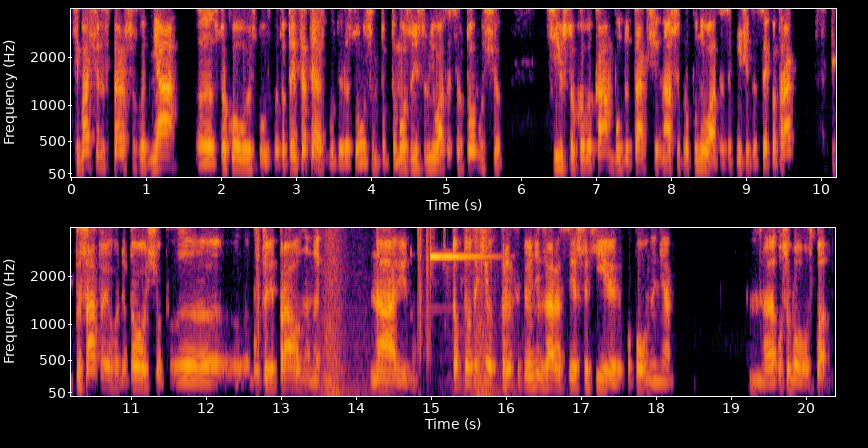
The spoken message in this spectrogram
хіба що не з першого дня е, строкової служби. Тобто і це теж буде ресурсом. Тобто можна не сумніватися в тому, що цим строковикам будуть так чи інакше пропонувати заключити цей контракт, підписати його для того, щоб е, бути відправленими на війну. Тобто, такі от принципі у них зараз є шляхи поповнення особового складу.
